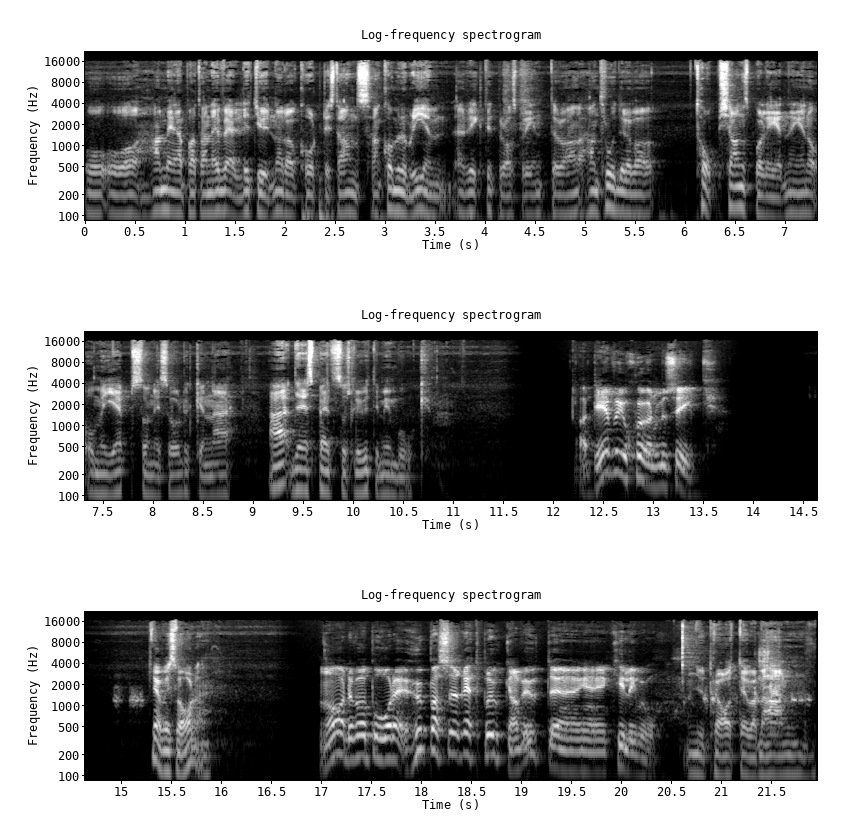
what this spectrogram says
Och, och, han menar på att han är väldigt gynnad av kortdistans. Han kommer att bli en, en riktigt bra sprinter. Och han, han trodde det var toppchans på ledningen och med Jeppson i sulken. Nej, nej, det är spets och slut i min bok. Ja, det var ju skön musik. Ja, visst var det. Ja, det var bra det. Hur pass rätt brukar vara ute, eh, Killingbo? Nu pratar jag med han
